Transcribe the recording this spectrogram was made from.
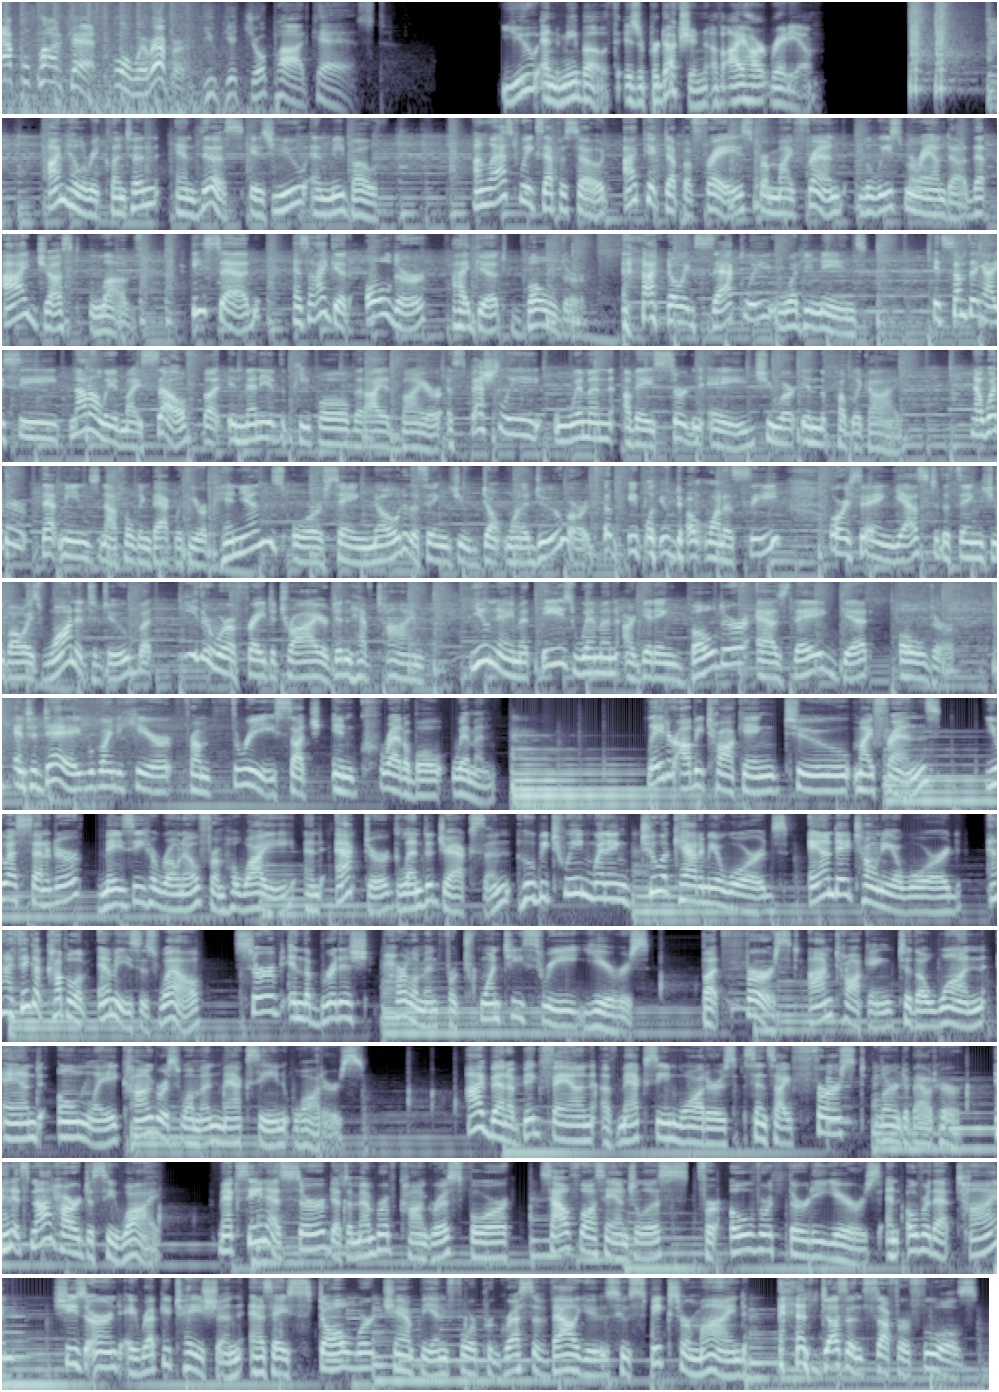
Apple Podcast, or wherever you get your podcast. You and Me Both is a production of iHeartRadio. I'm Hillary Clinton, and this is You and Me Both. On last week's episode, I picked up a phrase from my friend Luis Miranda that I just love. He said, As I get older, I get bolder. I know exactly what he means. It's something I see not only in myself, but in many of the people that I admire, especially women of a certain age who are in the public eye. Now, whether that means not holding back with your opinions or saying no to the things you don't want to do or the people you don't want to see, or saying yes to the things you've always wanted to do, but either were afraid to try or didn't have time, you name it, these women are getting bolder as they get older. And today we're going to hear from three such incredible women. Later, I'll be talking to my friends, U.S. Senator Mazie Hirono from Hawaii and actor Glenda Jackson, who, between winning two Academy Awards and a Tony Award, and I think a couple of Emmys as well, served in the British Parliament for 23 years. But first, I'm talking to the one and only Congresswoman Maxine Waters. I've been a big fan of Maxine Waters since I first learned about her, and it's not hard to see why. Maxine has served as a member of Congress for South Los Angeles for over 30 years, and over that time, she's earned a reputation as a stalwart champion for progressive values who speaks her mind and doesn't suffer fools.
